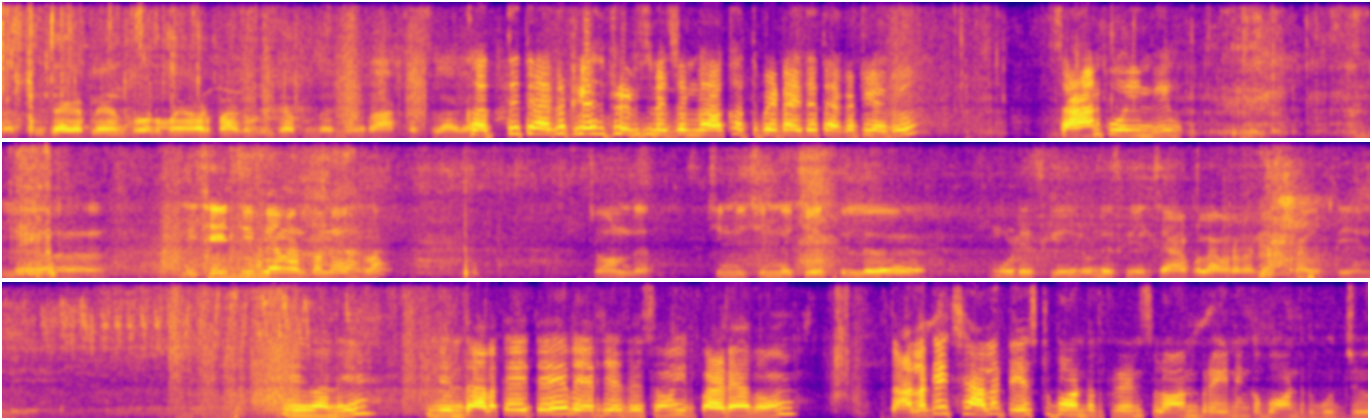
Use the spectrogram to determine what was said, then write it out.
కత్తి తగ్గట్లేదు చూడండి మా ఆవిడ పగలు తీసేస్తుందండి రాక్షస్ లాగా కత్తి తెగట్లేదు ఫ్రెండ్స్ నిజంగా. కత్తిపేట అయితే తెగట్లేదు. సాన్ పోయింది. అందులో నీ చేతి చూపి ఏమి ఎంత ఉన్నాయి అసలు చూడండి చిన్ని చిన్ని చేతుల్లో మూడేసి కేజీలు రెండేసి కేజీలు చేపలు ఎవరైనా ఎక్కడ అవుతాయండి ఇదిగోండి దీని తలకైతే వేరు చేసేసాం ఇది పడేదాం తలకాయ చాలా టేస్ట్ బాగుంటుంది ఫ్రెండ్స్ లాన్ బ్రెయిన్ ఇంకా బాగుంటుంది గుజ్జు.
